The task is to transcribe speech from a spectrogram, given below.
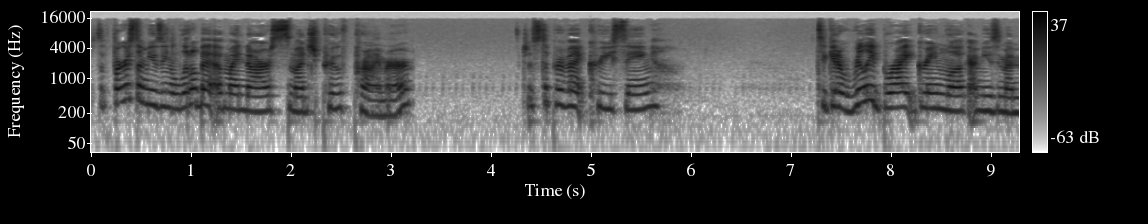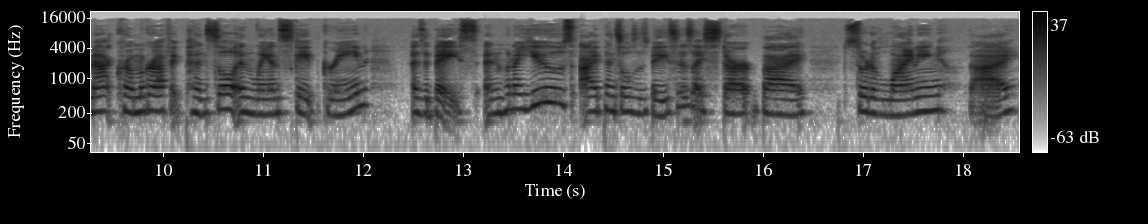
So first I'm using a little bit of my NARS Smudge Proof Primer just to prevent creasing. To get a really bright green look, I'm using my MAC Chromagraphic Pencil in Landscape Green as a base. And when I use eye pencils as bases, I start by sort of lining the eye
